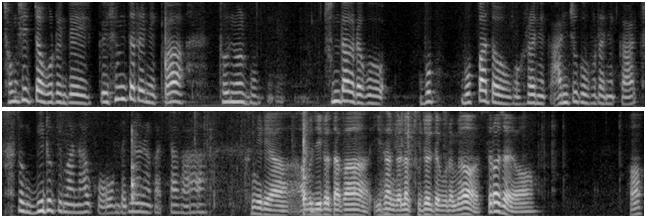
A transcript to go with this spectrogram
정신적으로 이제 그 힘들으니까 돈을 못 준다 그러고 못 못 받아오고 그러니까 안 주고 그러니까 계속 미루기만 하고 몇 년을 갔다가 큰일이야. 아버지 이러다가 이 사람 연락 두절되고 그러면 쓰러져요. 어?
